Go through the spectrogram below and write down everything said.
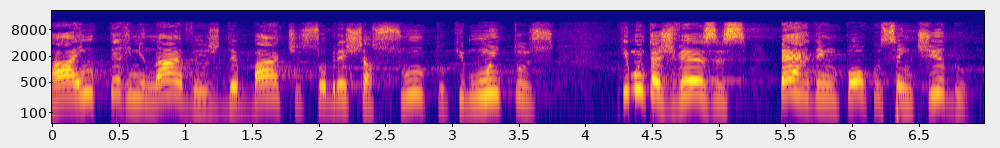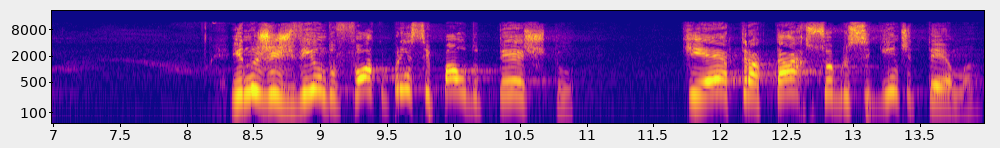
há intermináveis debates sobre este assunto que muitos que muitas vezes perdem um pouco o sentido e nos desviam do foco principal do texto, que é tratar sobre o seguinte tema:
